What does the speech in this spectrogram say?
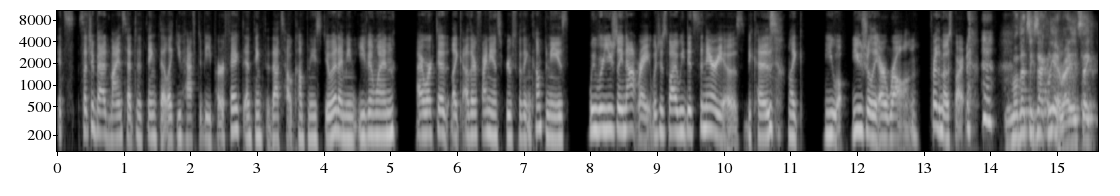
it's such a bad mindset to think that like you have to be perfect and think that that's how companies do it. I mean, even when I worked at like other finance groups within companies, we were usually not right, which is why we did scenarios because like you usually are wrong for the most part. well, that's exactly it, right? It's like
